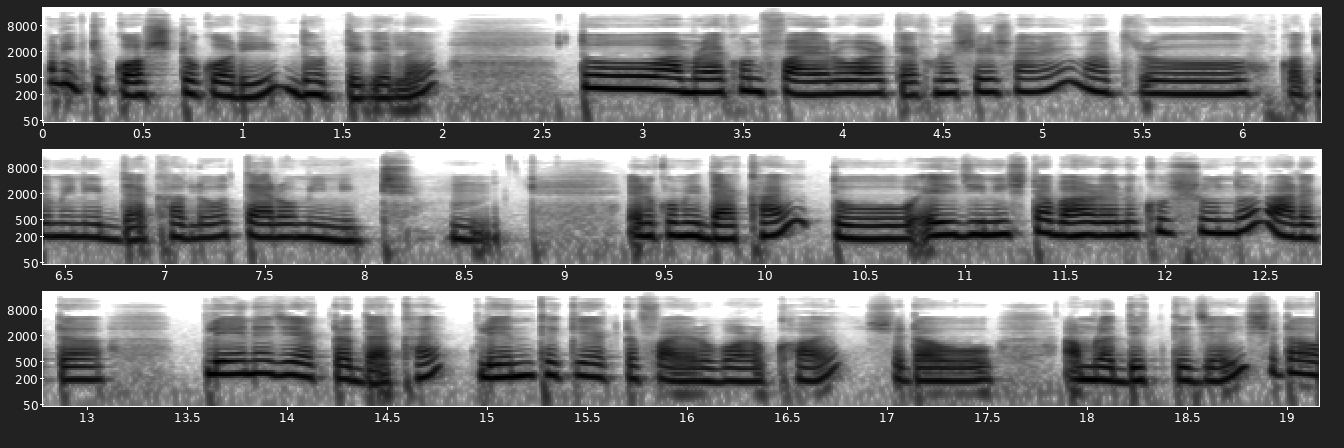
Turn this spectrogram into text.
মানে একটু কষ্ট করি ধরতে গেলে। তো আমরা এখন ফায়ার ওয়ার্ক এখনও শেষ হয়নি, মাত্র কত মিনিট দেখাল? তেরো মিনিট হুম। এরকমই দেখায়। তো এই জিনিসটা বাহারাইনে খুব সুন্দর। আর একটা প্লেনে যে একটা দেখায় প্লেন থেকে একটা ফায়ার ওয়ার্ক হয়, সেটাও আমরা দেখতে যাই। সেটাও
